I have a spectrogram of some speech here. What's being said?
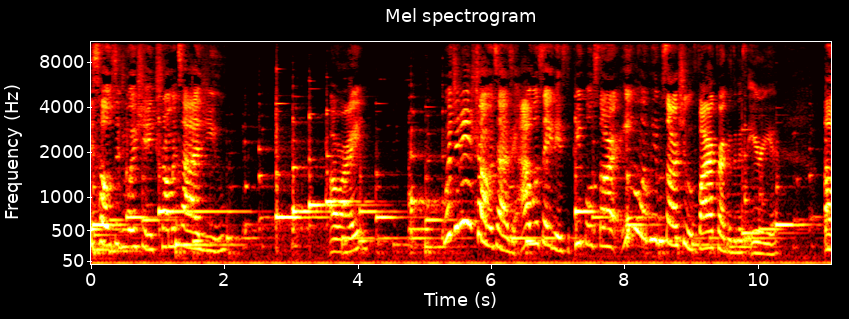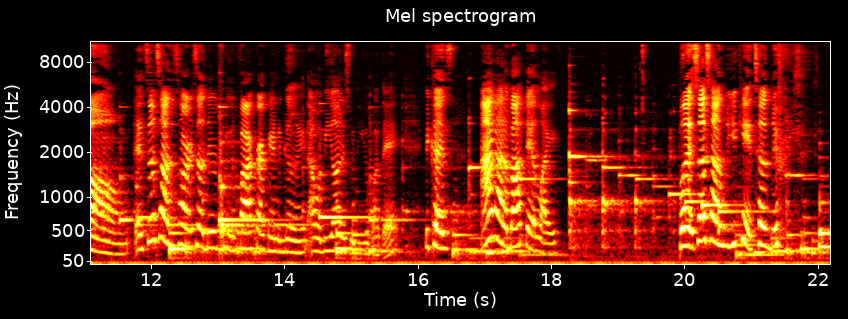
This whole situation traumatized you. All right. Which it is traumatizing. I will say this: people start, even when people start shooting firecrackers in this area. Um, and sometimes it's hard to tell the difference between a firecracker and a gun. I'm gonna be honest with you about that because I'm not about that life. But sometimes when you can't tell the difference,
